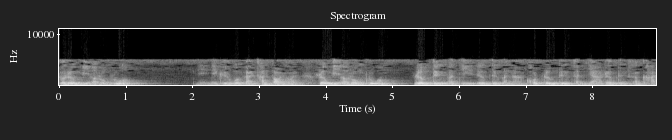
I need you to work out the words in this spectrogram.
ก็เริ่มมีอารมณ์ร่วมนี่นี่คือกระบวนการขั้นตอนของมันเริ่มมีอารมณ์ร่วม เริ่มดึงอดีตเริ่มดึงอนาคต เริ่มดึงสัญญา เริ่มดึงสังขาร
